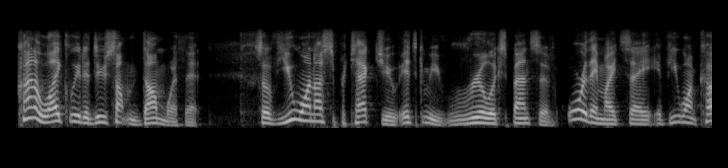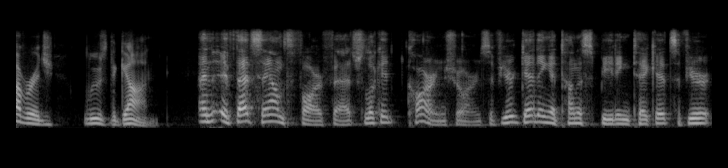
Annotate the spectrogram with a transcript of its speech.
kind of likely to do something dumb with it so if you want us to protect you it's going to be real expensive or they might say if you want coverage lose the gun And if that sounds far fetched, look at car insurance. If you're getting a ton of speeding tickets, if you're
